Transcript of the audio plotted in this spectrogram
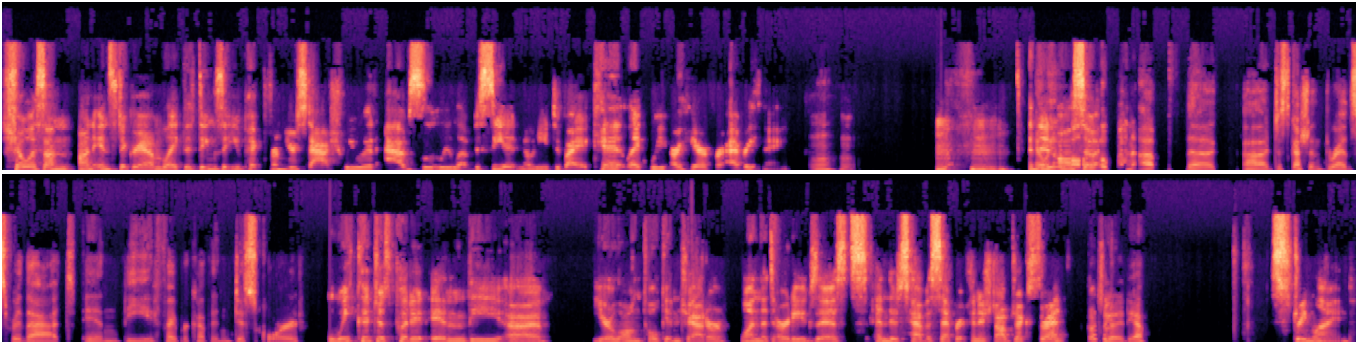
show us on on Instagram like the things that you picked from your stash. We would absolutely love to see it. No need to buy a kit. Like we are here for everything. Mm-hmm. Mm-hmm. And, and, then also open up the uh, discussion threads for that in the Fiber Coven Discord. We could just put it in the uh, year long Tolkien chatter, one that already exists, and just have a separate finished objects thread. That's a good idea streamlined.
